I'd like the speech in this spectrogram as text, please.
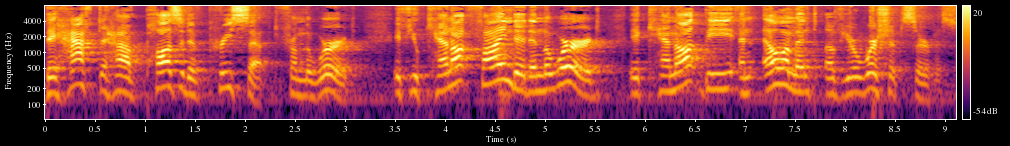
They have to have positive precept from the Word. If you cannot find it in the Word, it cannot be an element of your worship service.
